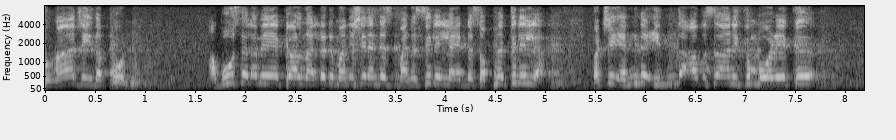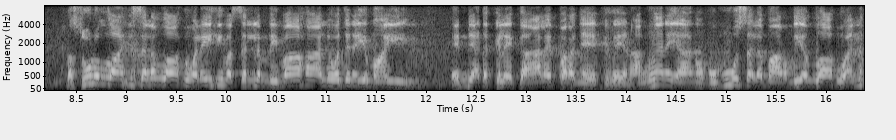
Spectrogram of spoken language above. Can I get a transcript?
ദുആ ചെയ്തപ്പോൾ അബൂസലമയേക്കാൾ നല്ലൊരു മനുഷ്യൻ എന്റെ മനസ്സിലില്ല എന്റെ സ്വപ്നത്തിലില്ല. പക്ഷെ എന്റെ ഇദ്ദ അവസാനിക്കുമ്പോഴേക്ക് റസൂലുള്ളാഹി സ്വല്ലല്ലാഹു അലൈഹി വസല്ലം വിവാഹാലോചനയുമായി എന്റെ അടുക്കിലേക്ക് ആളെ പറഞ്ഞയക്കുകയാണ്. അങ്ങനെയാണ് ഉമ്മു സലമ റളിയല്ലാഹു അൻഹ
